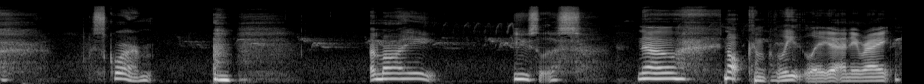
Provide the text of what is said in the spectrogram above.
Squirm. Am I useless? No, not completely, at any rate.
